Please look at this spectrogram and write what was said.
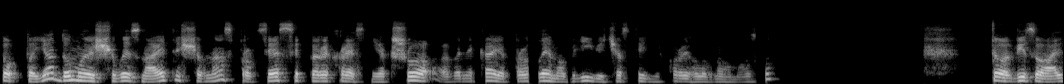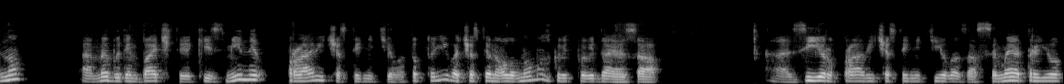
Тобто, я думаю, що ви знаєте, що в нас процеси перехресні. Якщо виникає проблема в лівій частині кори головного мозку, то візуально е, ми будемо бачити якісь зміни в правій частині тіла. Тобто ліва частина головного мозку відповідає за е, зір в правій частині тіла, за симетрію,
